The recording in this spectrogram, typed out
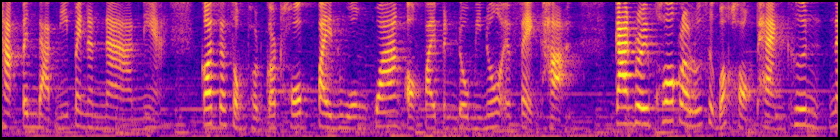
หากเป็นแบบนี้ไปนานๆเนี่ยก็จะส่งผลกระทบไปวงกว้างออกไปเป็น domino effect ค่ะ การบริโภคเรารู้สึกว่าของแพงขึ้น ใน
